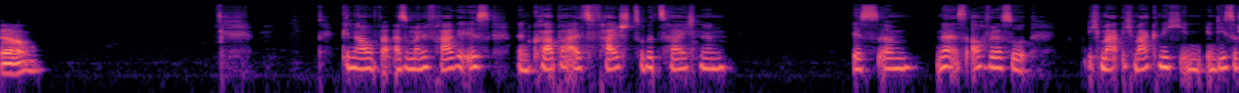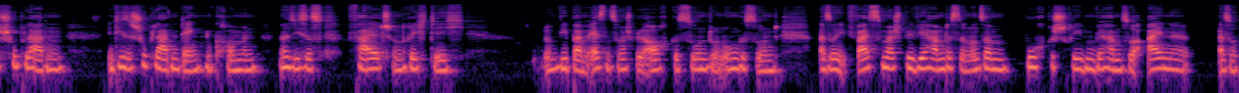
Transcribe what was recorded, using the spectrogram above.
Ja. Genau, also meine Frage ist, den Körper als falsch zu bezeichnen, ist, ähm, ne, ist auch wieder so, ich mag, ich mag nicht in, in diese Schubladen in dieses Schubladendenken kommen. Ne, dieses falsch und richtig, wie beim Essen zum Beispiel auch gesund und ungesund. Also ich weiß zum Beispiel, wir haben das in unserem Buch geschrieben, wir haben so eine, also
